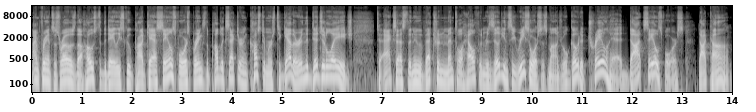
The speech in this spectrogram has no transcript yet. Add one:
I'm Francis Rose, the host of the Daily Scoop podcast. Salesforce brings the public sector and customers together in the digital age. To access the new Veteran Mental Health and Resiliency Resources module, go to trailhead.salesforce.com.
